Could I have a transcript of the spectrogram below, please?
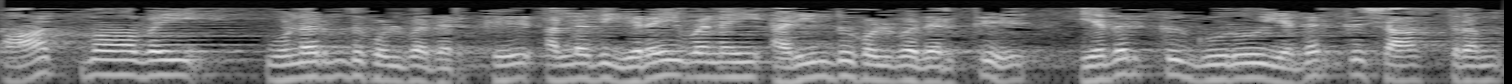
ஆத்மாவை உணர்ந்து கொள்வதற்கு அல்லது இறைவனை அறிந்து கொள்வதற்கு எதற்கு குரு எதற்கு சாஸ்திரம்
